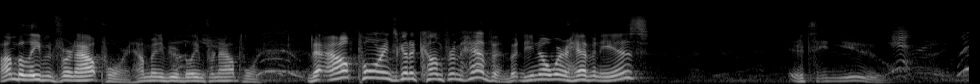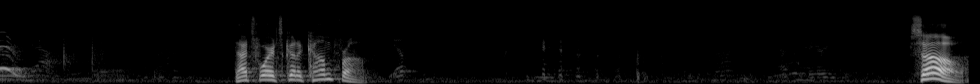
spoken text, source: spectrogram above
I'm believing for an outpouring. How many of you are believing for an outpouring? The outpouring is going to come from heaven, but do you know where heaven is? It's in you. That's where it's going to come from. So,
